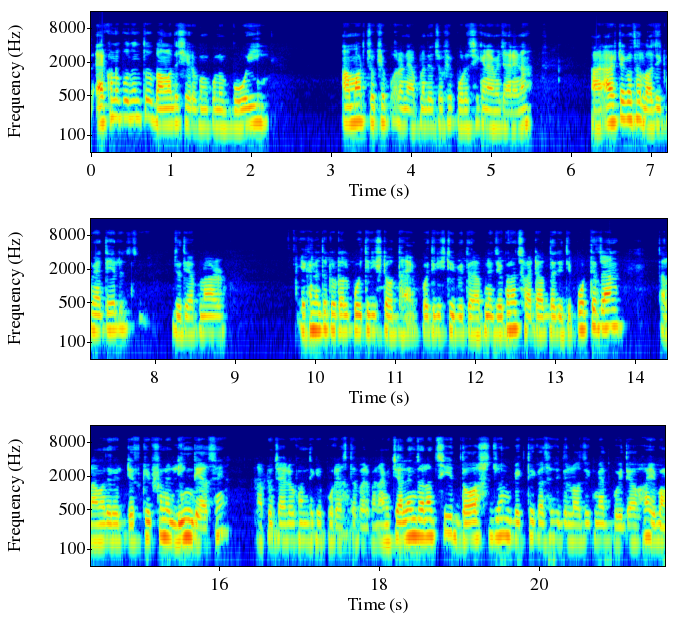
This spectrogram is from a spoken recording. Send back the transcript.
তো এখনও পর্যন্ত বাংলাদেশে এরকম কোনো বই আমার চোখে পড়ে না আপনাদের চোখে পড়েছে কিনা আমি জানি না। আর আরেকটা কথা লজিক ম্যাথের যদি আপনার এখানে তো টোটাল পঁয়ত্রিশটা অধ্যায়, পঁয়ত্রিশটির ভিতরে আপনি যে কোনো ছয়টা অধ্যায় যদি পড়তে চান, তাহলে আমাদের ডেসক্রিপশনে লিঙ্ক দেওয়া আছে। আপনি চাইলে ওখান থেকে পড়ে আসতে পারবেন। আমি চ্যালেঞ্জ জানাচ্ছি, দশ জন ব্যক্তির কাছে যদি লজিক ম্যাথ বই দেওয়া হয় এবং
